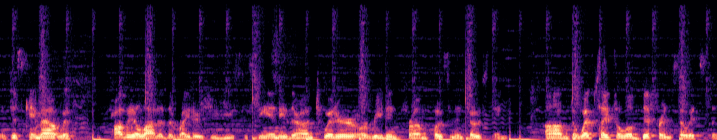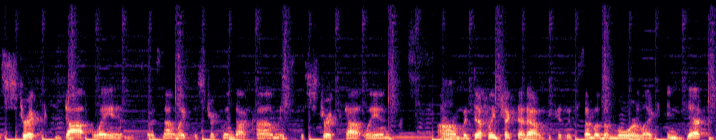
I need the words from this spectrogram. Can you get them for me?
It just came out with probably a lot of the writers you're used to see, seeing either on Twitter or reading from Posting and Toasting. Um, the website's a little different, so it's the strick.land. So it's not like the strickland.com, it's the strick.land. Um, but definitely check that out because it's some of the more like in-depth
